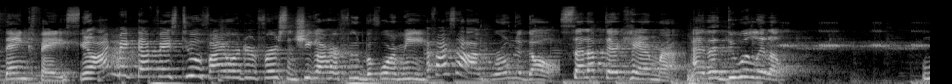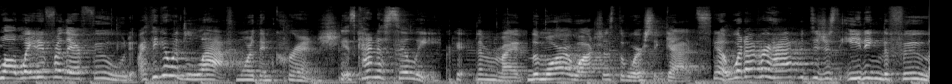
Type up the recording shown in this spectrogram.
stank face. You know, I'd make that face too if I ordered first and she got her food before me. If I saw a grown adult set up their camera and then do a little while waiting for their food. I think I would laugh more than cringe. It's kind of silly. Okay, never mind. The more I watch this, the worse it gets. You know, whatever happened to just eating the food?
